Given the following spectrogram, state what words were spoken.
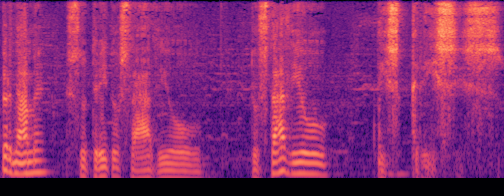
περνάμε στο τρίτο στάδιο, το στάδιο της κρίσης.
